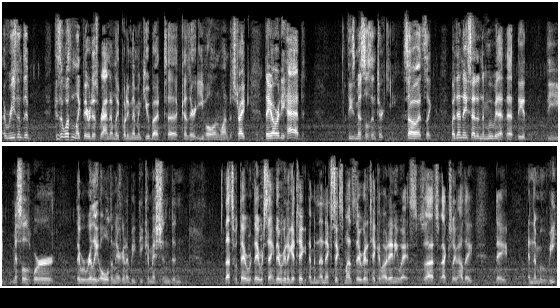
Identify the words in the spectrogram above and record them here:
a reason to? Because it wasn't like they were just randomly putting them in Cuba because they're evil and wanted to strike. They already had these missiles in Turkey. So it's like, but then they said in the movie that, that the the missiles were they were really old and they're going to be decommissioned and that's what they were they were saying they were going to get taken in the next six months they were going to take them out anyways. So that's actually how they they in the movie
